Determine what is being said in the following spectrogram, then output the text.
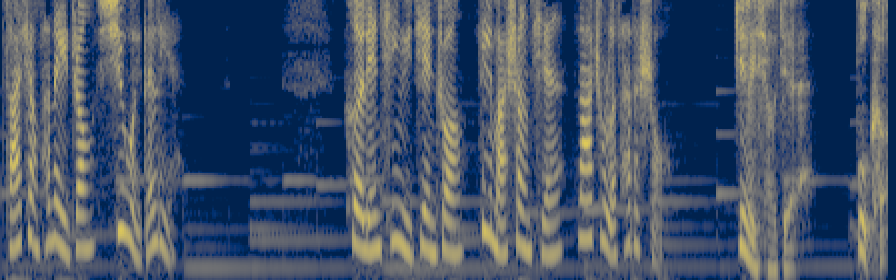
砸向他那张虚伪的脸。赫连青羽见状，立马上前拉住了他的手：“这位小姐，不可，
